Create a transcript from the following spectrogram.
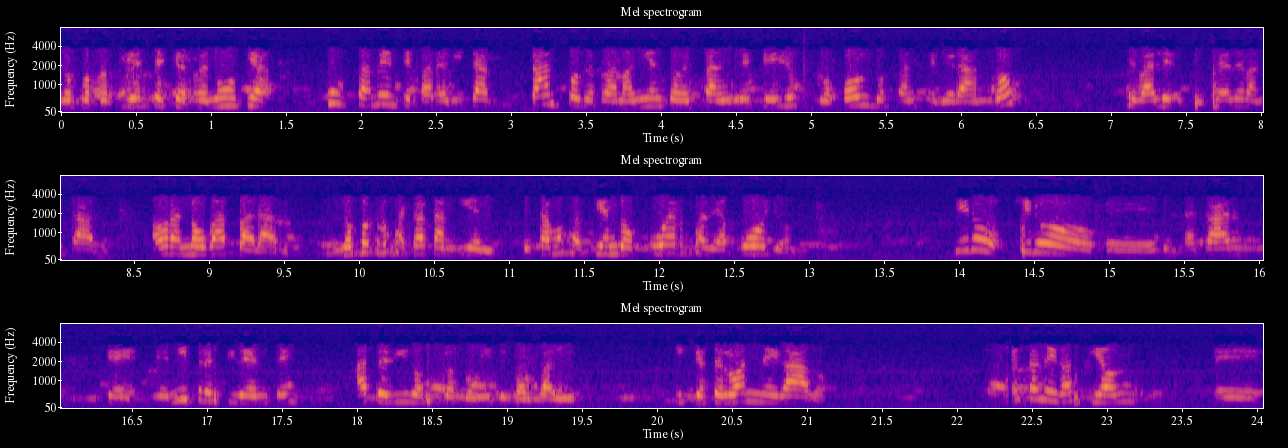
nuestro presidente que renuncia justamente para evitar tanto derramamiento de sangre que ellos hoy lo están generando, se, va, se ha levantado. Ahora no va a parar. Nosotros acá también estamos haciendo fuerza de apoyo. Quiero, quiero eh, destacar que, mi presidente ha pedido asilo político al país y que se lo han negado. Esta negación eh,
